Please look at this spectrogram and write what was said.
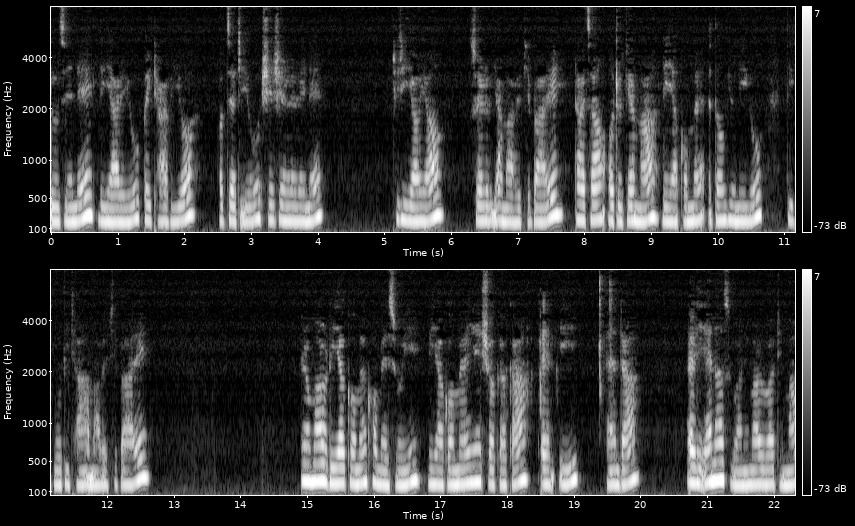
လိုချင်တဲ့ layer တွေကိုပိတ်ထားပြီးတော့ object တွေကိုရှင်းရှင်းလင်းလင်းနဲ့ထိထိရောက်ရောက်ဆွဲလို့ရမှာပဲဖြစ်ပါတယ်။ဒါကြောင့် AutoCAD မှာ layer command အသုံးပြုနည်းကိုဒီကိုတည်ထားရမှာပဲဖြစ်ပါတယ်။အဲတော့မတို့ layer command ခေါ်မယ်ဆိုရင် layer command ရဲ့ shortcut က LE enter LE enter ဆိုတာညီမတို့ကဒီမှာ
